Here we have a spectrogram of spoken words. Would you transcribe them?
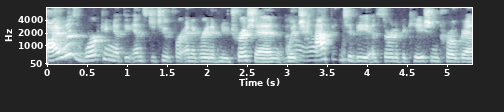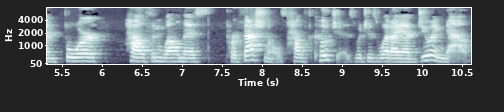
I was working at the Institute for Integrative Nutrition, oh, which oh, wow. happened to be a certification program for health and wellness professionals, health coaches, which is what I am doing now,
